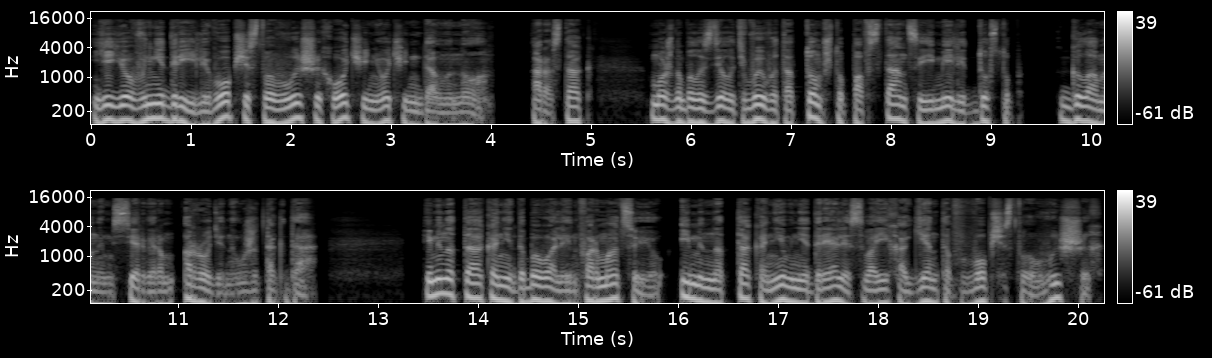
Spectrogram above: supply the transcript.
Ее внедрили в общество высших очень-очень давно. А раз так, можно было сделать вывод о том, что повстанцы имели доступ главным сервером Родины уже тогда. Именно так они добывали информацию, именно так они внедряли своих агентов в общество высших.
